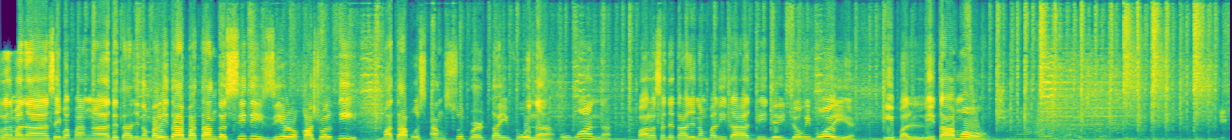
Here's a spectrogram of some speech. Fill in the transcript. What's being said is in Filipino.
para naman ah, sa iba pang ah, detalye ng balita, Batangas City zero casualty matapos ang Super Typhoon na Uwan. Para sa detalye ng balita, DJ Joey Boy, ibalita mo.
